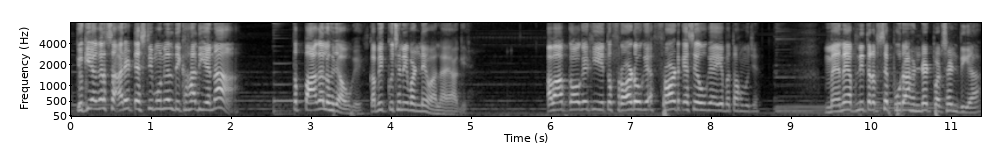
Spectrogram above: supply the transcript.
क्योंकि अगर सारे टेस्टिमोनियल दिखा दिए ना तो पागल हो जाओगे, कभी कुछ नहीं बढ़ने वाला है आगे। अब आप कहोगे कि ये तो फ्रॉड हो गया, फ्रॉड कैसे हो गया, ये बताओ मुझे। मैंने अपनी तरफ़ से पूरा हंड्रेड परसेंट दिया।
